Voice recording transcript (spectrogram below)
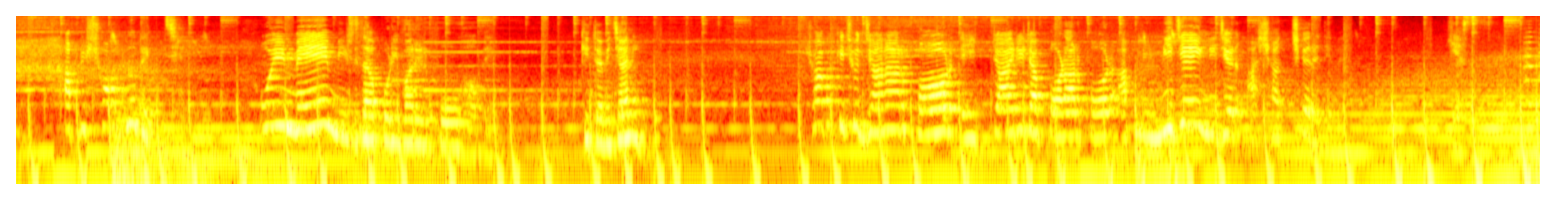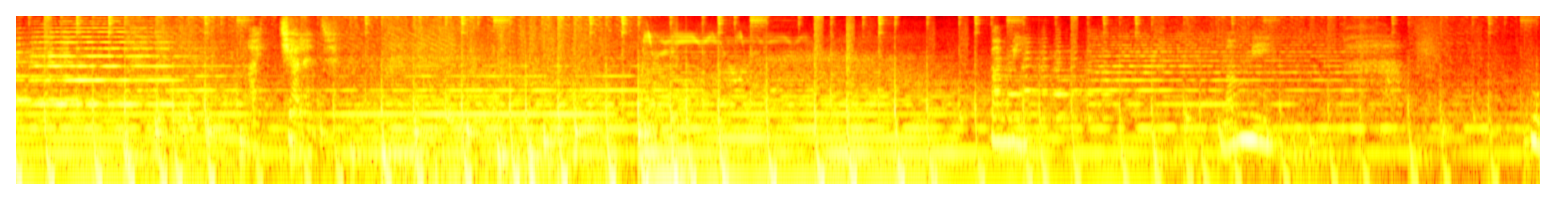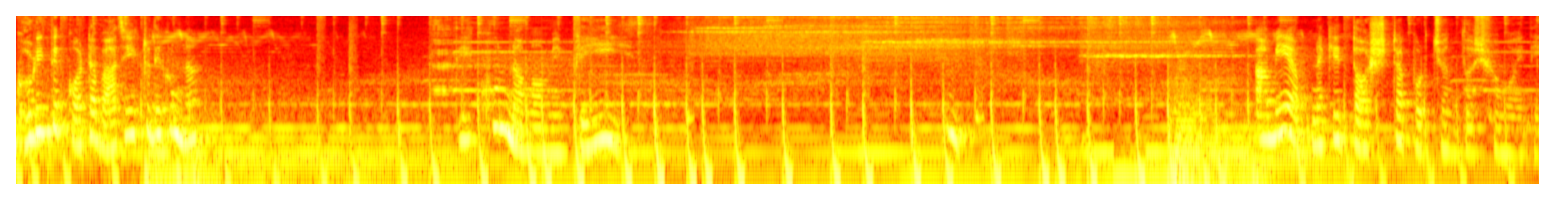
আপনি স্বপ্ন দেখছেন। ওই মেয়ে মির্জা পরিবারের বউ হবে। কিন্তু আমি জানি সব কিছু জানার পর, এই ডায়েরিটা পড়ার পর আপনি নিজেই নিজের আশা ছেড়ে দেবেন। ইয়েস আই চ্যালেঞ্জ ঘড়িতে কটা বাজে একটু দেখুন না। দেখুন না মামি প্লিজ আমি আপনাকে দশটা পর্যন্ত সময় দিলাম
